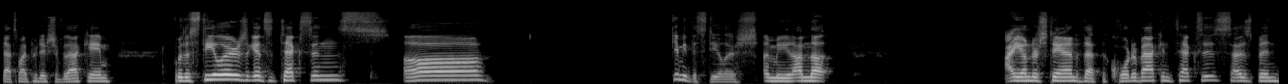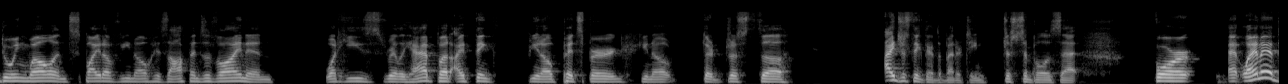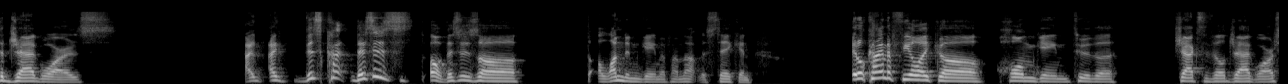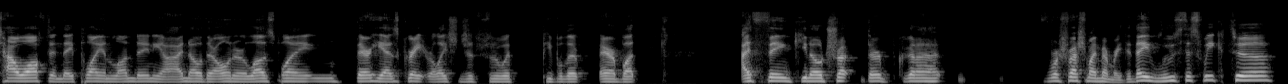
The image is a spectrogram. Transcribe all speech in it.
That's my prediction for that game. For the Steelers against the Texans, uh give me the Steelers. I mean, I'm not I understand that the quarterback in Texas has been doing well in spite of, you know, his offensive line and what he's really had, but I think, you know, Pittsburgh, you know, they're just the uh, I just think they're the better team. Just simple as that. For Atlanta at the Jaguars, I, I this kind this is oh this is a a London game if I'm not mistaken. It'll kind of feel like a home game to the Jacksonville Jaguars. How often they play in London? Yeah, I know their owner loves playing there. He has great relationships with people there, but I think you know tr- they're gonna refresh my memory. Did they lose this week to?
